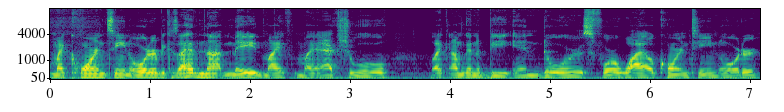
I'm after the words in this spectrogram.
my quarantine order because I have not made my my actual like I'm gonna be indoors for a while quarantine order.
